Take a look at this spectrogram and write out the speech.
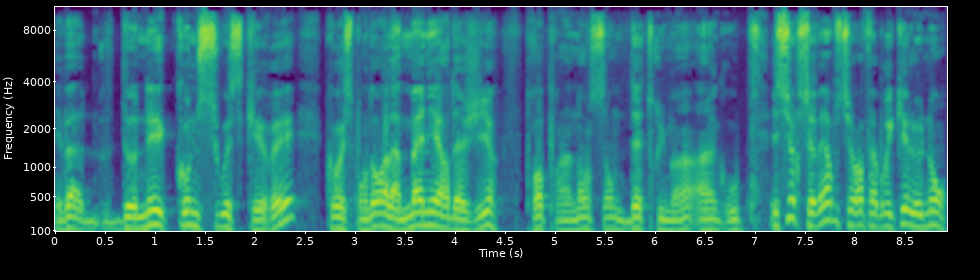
et va donner consuesquere, correspondant à la manière d'agir propre à un ensemble d'êtres humains, à un groupe. Et sur ce verbe sera fabriqué le nom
